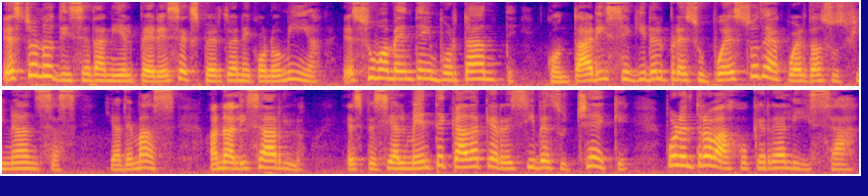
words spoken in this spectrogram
Esto nos dice Daniel Pérez, experto en economía. Es sumamente importante contar y seguir el presupuesto de acuerdo a sus finanzas y además analizarlo, especialmente cada que recibe su cheque por el trabajo que realiza.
